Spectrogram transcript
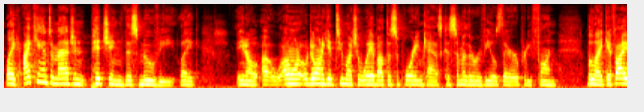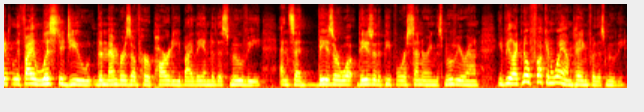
Like I can't imagine pitching this movie like you know, I, I don't want to give too much away about the supporting cast because some of the reveals there are pretty fun. But like, if I if I listed you the members of her party by the end of this movie and said these are what these are the people we're centering this movie around, you'd be like, no fucking way, I'm paying for this movie.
